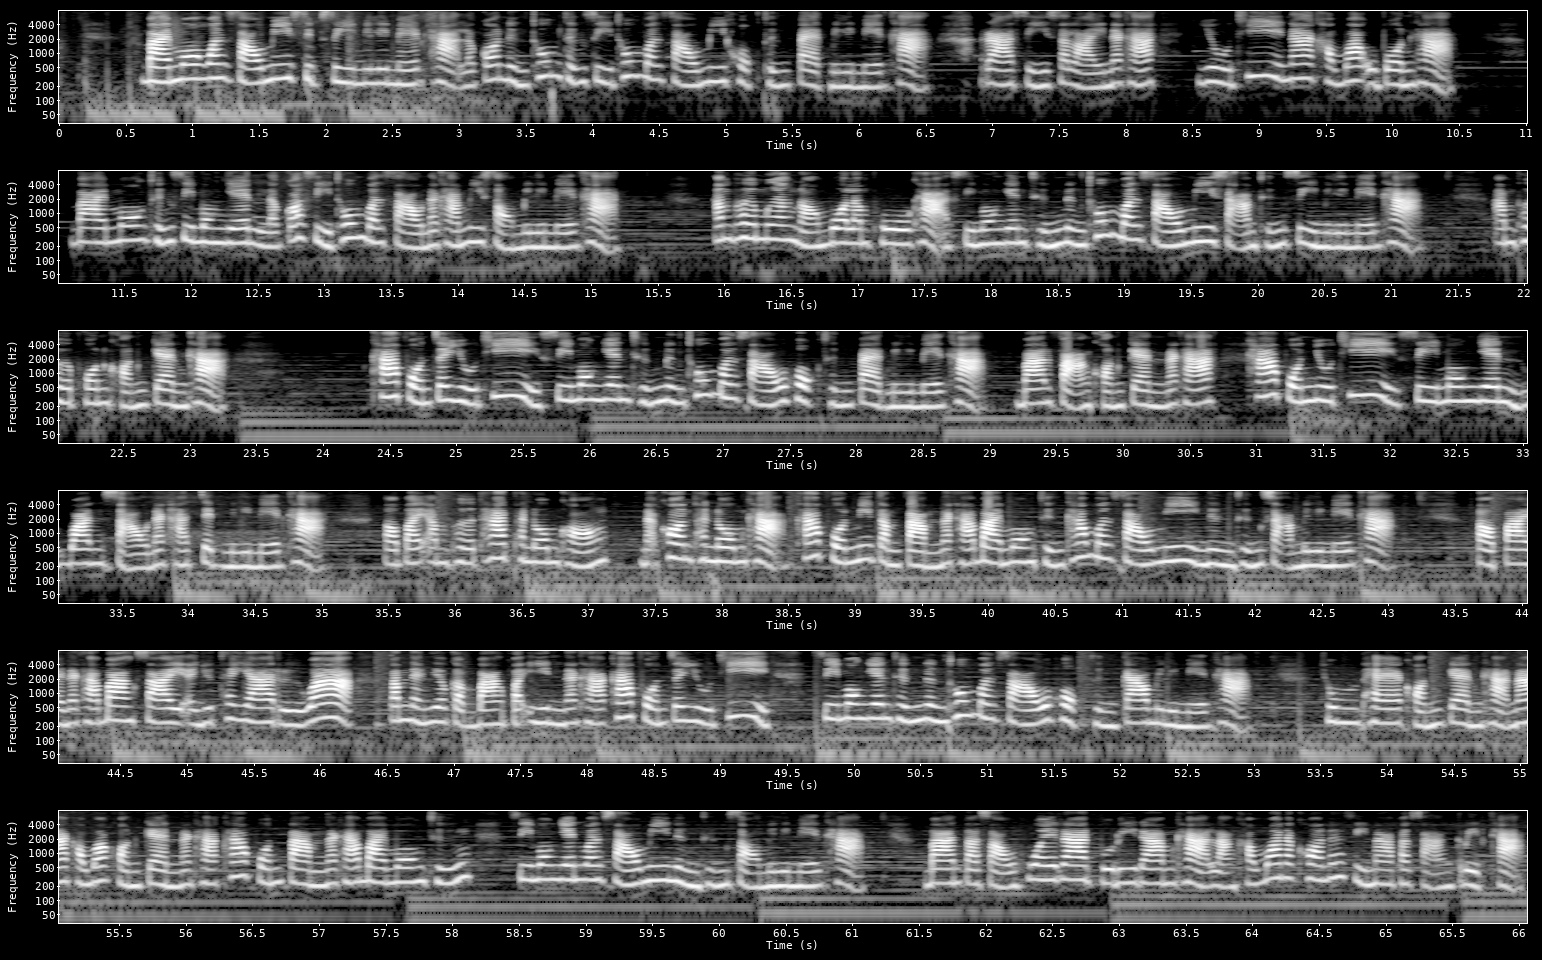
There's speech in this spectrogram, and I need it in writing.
บ่ายโมงวันเสาร์มี 14มิลลิเมตรค่ะ แล้วก็ 1 ทุ่มถึง 4 ทุ่มวันเสาร์มี 6-8มิลลิเมตรค่ะ ราศีสไลด์นะคะ อยู่ที่หน้าคำว่าอุบลค่ะ บ่ายโมงถึง 4 โมงเย็น แล้วก็ 4 ทุ่มวันเสาร์นะคะ มี 2 มิลลิเมตรค่ะอำเภอเมืองหนองบัวลำพูค่ะ 4 โมงเย็นถึง 1 ทุ่มวันเสาร์มี 3-4 มิลลิเมตรค่ะอำเภอพลขอนแก่นค่ะ ค่าฝนจะอยู่ที่ 4 โมงเย็นถึง 1 ทุ่มวันเสาร์6-8 มิลลิเมตรค่ะบ้านฝางขอนแก่นนะคะ ค่าฝนอยู่ที่ 4 โมงเย็นวันเสาร์นะคะ 7 มิลลิเมตรค่ะ ต่อไปอำเภอธาตุพนมของ นครพนมค่ะ ค่าฝนมีต่ำๆนะคะ บ่ายโมงถึงค่ำวันเสาร์มี 1-3มิลลิเมตรค่ะ ต่อไปนะคะ บางไทรอยุธยาหรือว่าตำแหน่งเดียวกับบางปะอินนะคะ ค่าฝนจะอยู่ที่ 4 โมงเย็นถึง 1 ทุ่มวันเสาร์6-9มิลลิเมตรค่ะ ชุมแพขอนแก่นค่ะ หน้าคำว่าขอนแก่นนะคะ ค่าฝนต่ำนะคะ บ่ายโมงถึง 4 โมงเย็นวันเสาร์มี 1-2มิลลิเมตรค่ะบ้านตาเสาห้วยราชบุรีรัมย์ค่ะ หลังคำว่านครราชสีมาภาษาอังกฤษค่ะ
